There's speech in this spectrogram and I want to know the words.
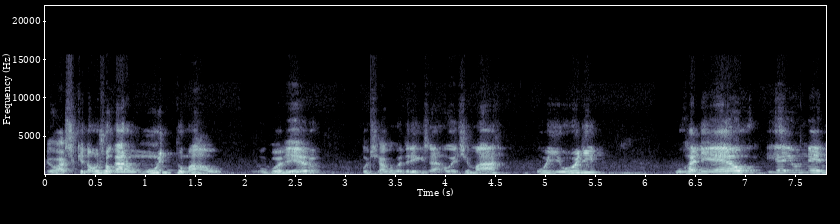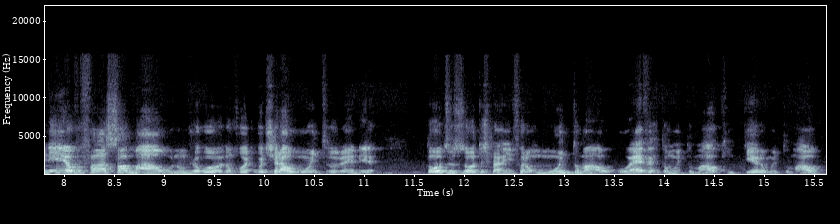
eu acho que não jogaram muito mal o goleiro, o Thiago Rodrigues, né? O Edmar, o Yuri, o Raniel e aí o Nenê, eu vou falar só mal. Não jogou, não vou, vou tirar o muito do Nenê. Todos os outros, para mim, foram muito mal. O Everton, muito mal. Quinteiro, muito mal.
